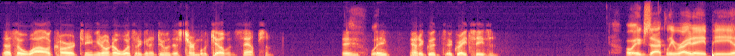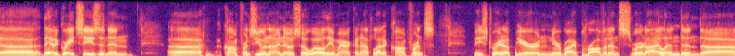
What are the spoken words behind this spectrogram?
That's a wild card team. You don't know what they're going to do in this tournament with Kelvin Sampson. They they had a good a great season. Oh, exactly right, AP. Uh, they had a great season in uh, a conference you and I know so well, the American Athletic Conference, based right up here in nearby Providence, Rhode Island, and uh,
